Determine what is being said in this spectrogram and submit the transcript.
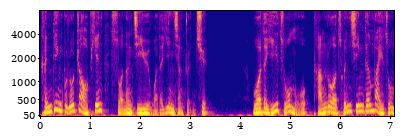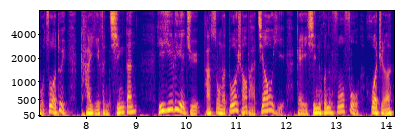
肯定不如照片所能给予我的印象准确。我的姨祖母倘若存心跟外祖母作对，开一份清单，一一列举他送了多少把交椅给新婚夫妇或者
